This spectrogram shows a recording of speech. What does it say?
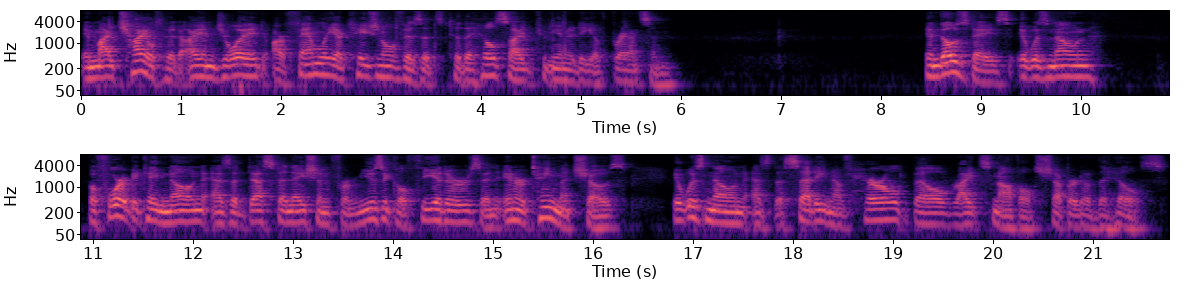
In my childhood, I enjoyed our family occasional visits to the hillside community of Branson. In those days, it was known, before it became known as a destination for musical theaters and entertainment shows, it was known as the setting of Harold Bell Wright's novel, Shepherd of the Hills.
